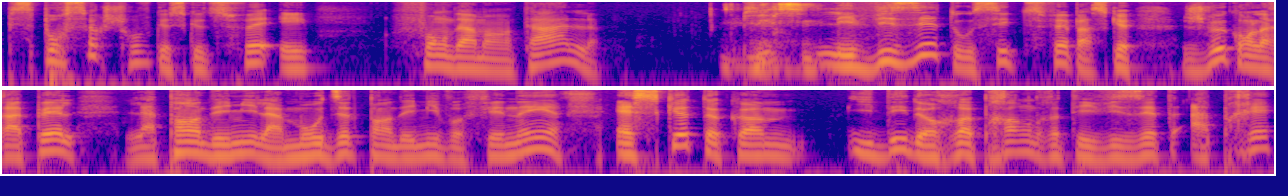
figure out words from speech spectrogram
Puis c'est pour ça que je trouve que ce que tu fais est fondamental. Puis les visites aussi que tu fais, parce que je veux qu'on le rappelle, la pandémie, la maudite pandémie va finir. Est-ce que tu as comme idée de reprendre tes visites après,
